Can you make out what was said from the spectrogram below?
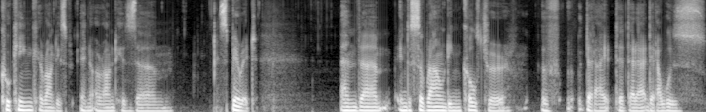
cooking, around his and around his um, spirit, and um, in the surrounding culture of that I that that I, that I was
